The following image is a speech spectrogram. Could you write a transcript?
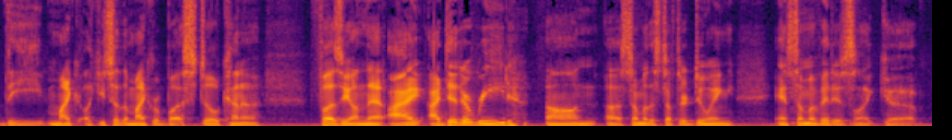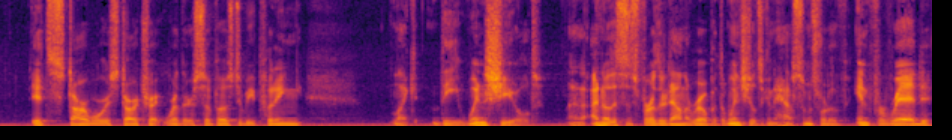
the micro, like you said, the microbus still kind of fuzzy on that. I I did a read on uh, some of the stuff they're doing, and some of it is like uh, it's Star Wars, Star Trek, where they're supposed to be putting like the windshield I- I know this is further down the road, but the windshield's going to have some sort of infrared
